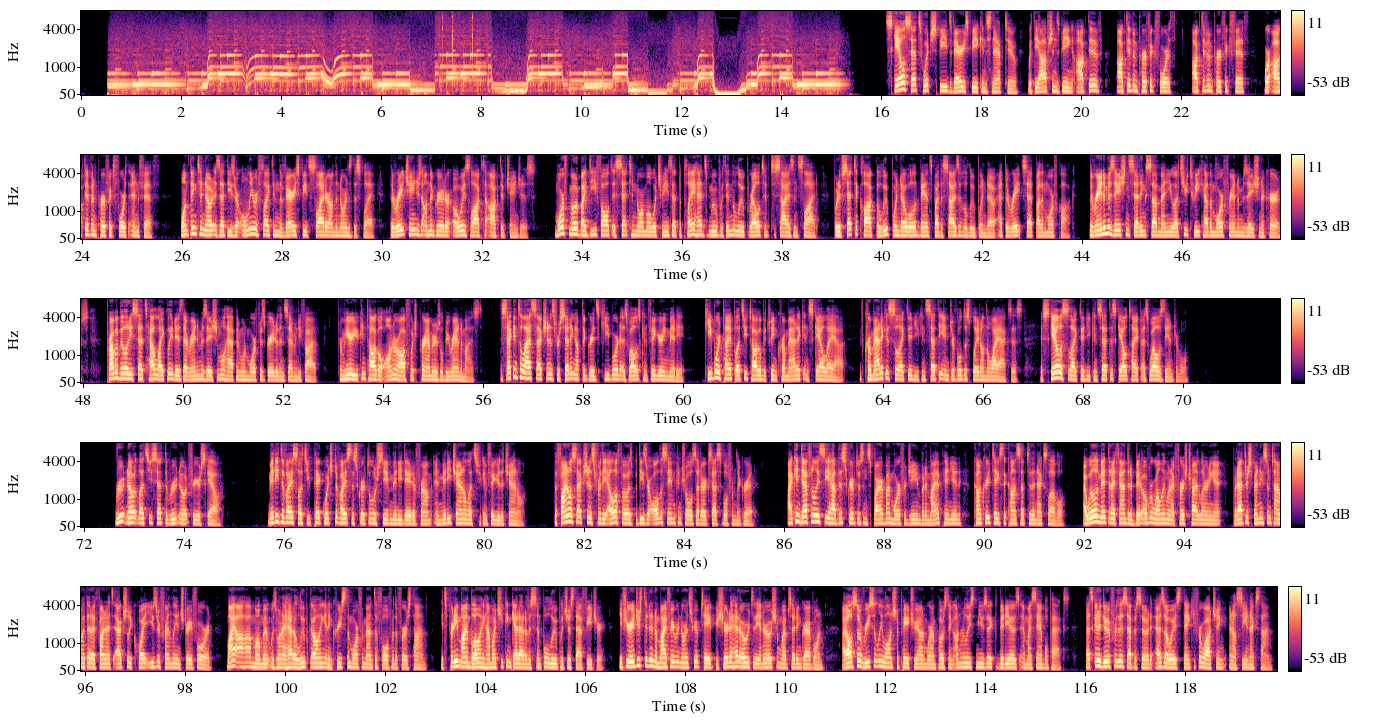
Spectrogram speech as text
Scale sets which speeds VariSpeed can snap to, with the options being octave, octave and perfect fourth, octave and perfect fifth, or octave and perfect fourth and fifth. One thing to note is that these are only reflected in the VariSpeed slider on the Norn's display. The rate changes on the grid are always locked to octave changes. Morph mode by default is set to normal, which means that the playheads move within the loop relative to size and slide. But if set to clock, the loop window will advance by the size of the loop window at the rate set by the morph clock. The randomization settings submenu lets you tweak how the morph randomization occurs. Probability sets how likely it is that randomization will happen when morph is greater than 75. From here, you can toggle on or off which parameters will be randomized. The second to last section is for setting up the grid's keyboard as well as configuring MIDI. Keyboard type lets you toggle between chromatic and scale layout. If chromatic is selected, you can set the interval displayed on the y-axis. If scale is selected, you can set the scale type as well as the interval. Root note lets you set the root note for your scale. MIDI device lets you pick which device the script will receive MIDI data from, and MIDI channel lets you configure the channel. The final section is for the LFOs, but these are all the same controls that are accessible from the grid. I can definitely see how this script was inspired by Morphagene, but in my opinion, Concrete takes the concept to the next level. I will admit that I found it a bit overwhelming when I first tried learning it, but after spending some time with it, I find that it's actually quite user friendly and straightforward. My aha moment was when I had a loop going and increased the morph amount to full for the first time. It's pretty mind blowing how much you can get out of a simple loop with just that feature. If you're interested in a My Favorite Norns script tape, be sure to head over to the InnerOcean website and grab one. I also recently launched a Patreon where I'm posting unreleased music, videos, and my sample packs. That's going to do it for this episode. As always, thank you for watching, and I'll see you next time.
